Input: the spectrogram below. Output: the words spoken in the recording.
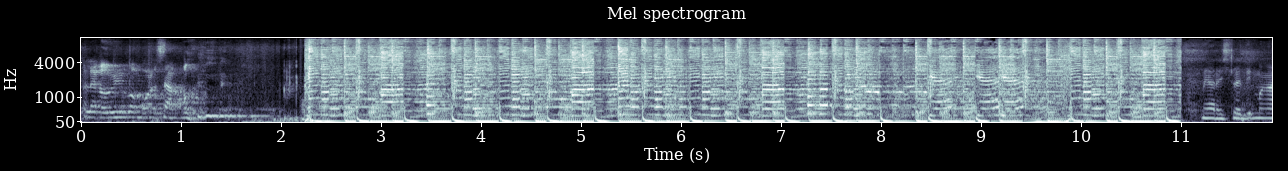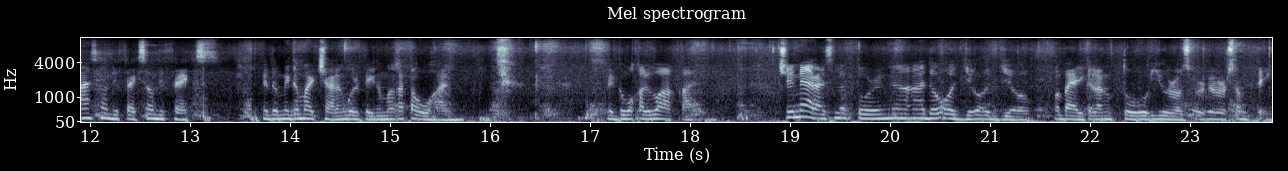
wala ka yung makuha sa ako. Mayroon sila di mga sound effects, sound effects. Ito mega marcha lang gulpe ng mga katauhan. Nagwakal-wakal. Actually, meron sila tour na daw audio-audio. Mabayad ka lang 2 euros or, or something.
